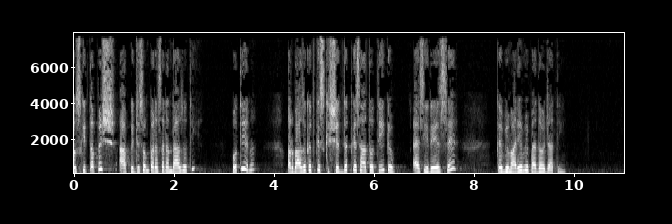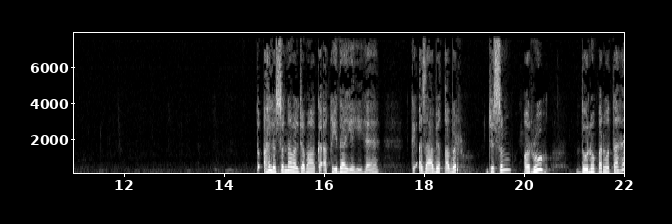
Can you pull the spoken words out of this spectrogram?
اس کی تپش آپ کے جسم پر اثر انداز ہوتی ہوتی ہے نا اور بعض اوقات کس شدت کے ساتھ ہوتی ہے کہ ایسی ریز سے کئی بیماریاں بھی پیدا ہو جاتی ہیں تو اہل سننا والجماع کا عقیدہ یہی ہے کہ عذاب قبر جسم اور روح دونوں پر ہوتا ہے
